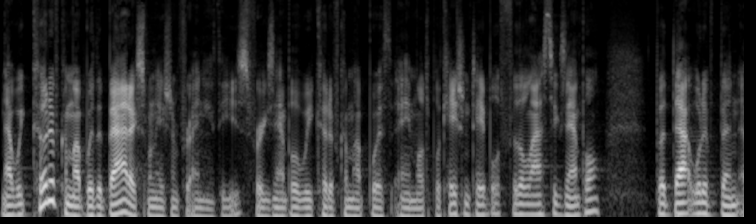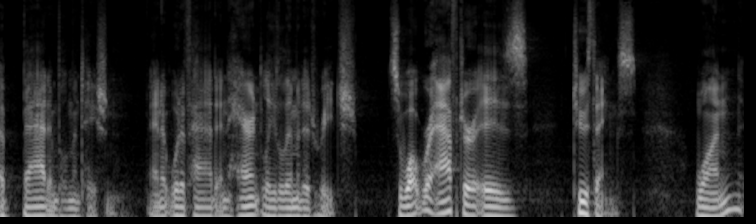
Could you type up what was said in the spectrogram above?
Now, we could have come up with a bad explanation for any of these. For example, we could have come up with a multiplication table for the last example, but that would have been a bad implementation and it would have had inherently limited reach. So, what we're after is two things. One,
